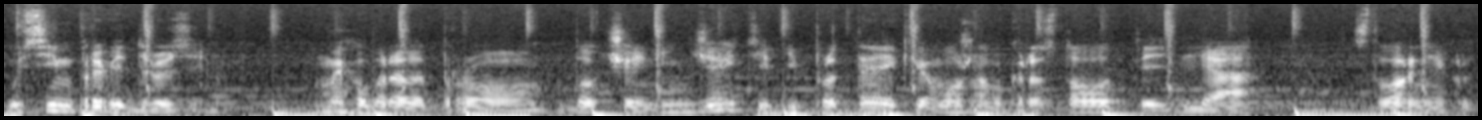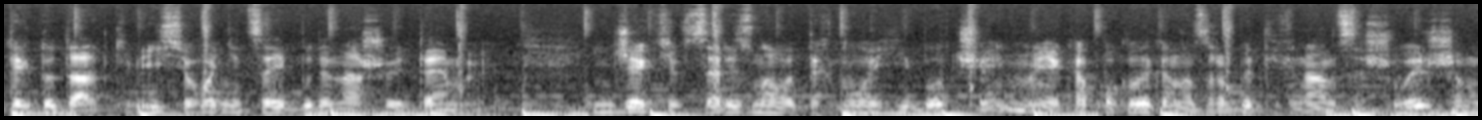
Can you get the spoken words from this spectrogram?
Усім привіт, друзі! Ми говорили про блокчейн інжектів і про те, як його можна використовувати для створення крутих додатків. І сьогодні це і буде нашою темою. Інжектів це різновид технології блокчейну, яка покликана зробити фінанси швидшими,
